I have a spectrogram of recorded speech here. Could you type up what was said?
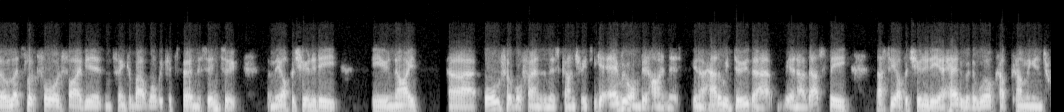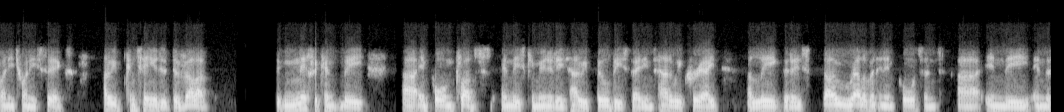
So let's look forward five years and think about what we could turn this into and the opportunity to unite uh, all the football fans in this country to get everyone behind this. You know, how do we do that? You know, that's the that's the opportunity ahead with the World Cup coming in 2026. How do we continue to develop significantly uh, important clubs in these communities? How do we build these stadiums? How do we create a league that is so relevant and important uh, in the in the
